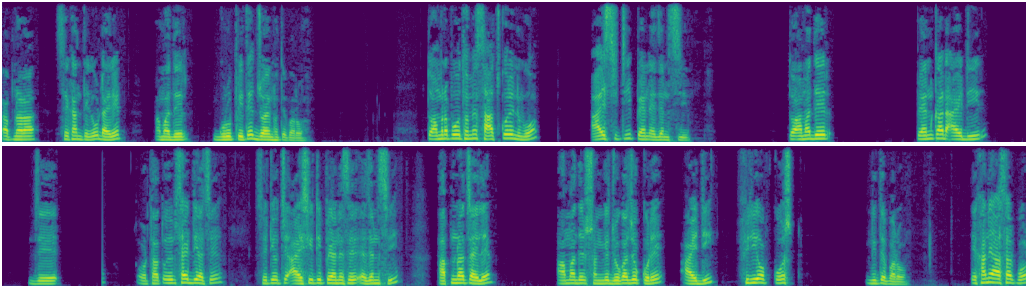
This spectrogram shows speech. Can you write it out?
আপনারা সেখান থেকেও ডাইরেক্ট আমাদের গ্রুপটিতে জয়েন হতে পারো। তো আমরা প্রথমে সার্চ করে নেব। ICT PAN agency. তো আমাদের প্যান কার্ড আইডির যে অর্থাৎ ওয়েবসাইটটি আছে, সেটি হচ্ছে আইসিটি প্যান এজেন্সি। আপনারা চাইলে আমাদের সঙ্গে যোগাযোগ করে আইডি ফ্রি অফ কস্ট নিতে পারো। এখানে আসার পর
